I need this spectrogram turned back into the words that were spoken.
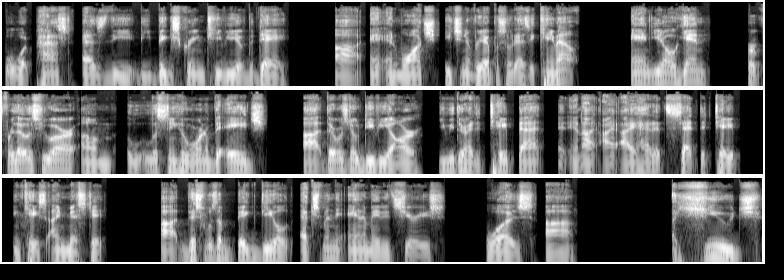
what passed as the, the big screen TV of the day uh, and, and, watch each and every episode as it came out. And, you know, again, for, for those who are um, listening who weren't of the age, uh, there was no DVR. You either had to tape that, and, and I, I, I, had it set to tape in case I missed it. Uh, this was a big deal. X Men, the animated series, was uh, a huge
